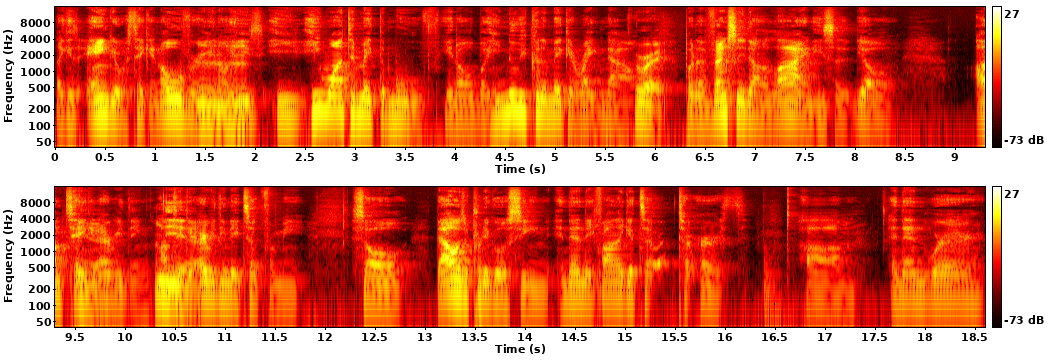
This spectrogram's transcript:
like his anger was taking over. You know, Mm-hmm. he's he he wanted to make the move, you know, but he knew he couldn't make it right now. Right. But eventually down the line, he said, "Yo, I'm taking everything. I'm taking everything they took from me." So that was a pretty cool scene. And then they finally get to to Earth, um, and then where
